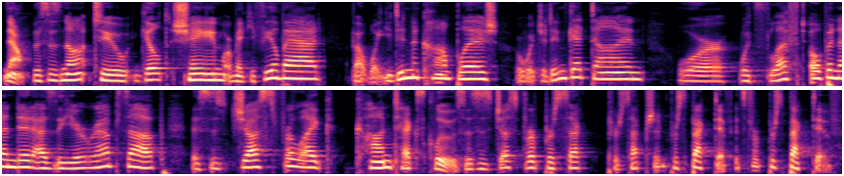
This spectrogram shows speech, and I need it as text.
Now, this is not to guilt, shame, or make you feel bad about what you didn't accomplish or what you didn't get done or what's left open ended as the year wraps up. This is just for like context clues. This is just for perce- perception, perspective. It's for perspective.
